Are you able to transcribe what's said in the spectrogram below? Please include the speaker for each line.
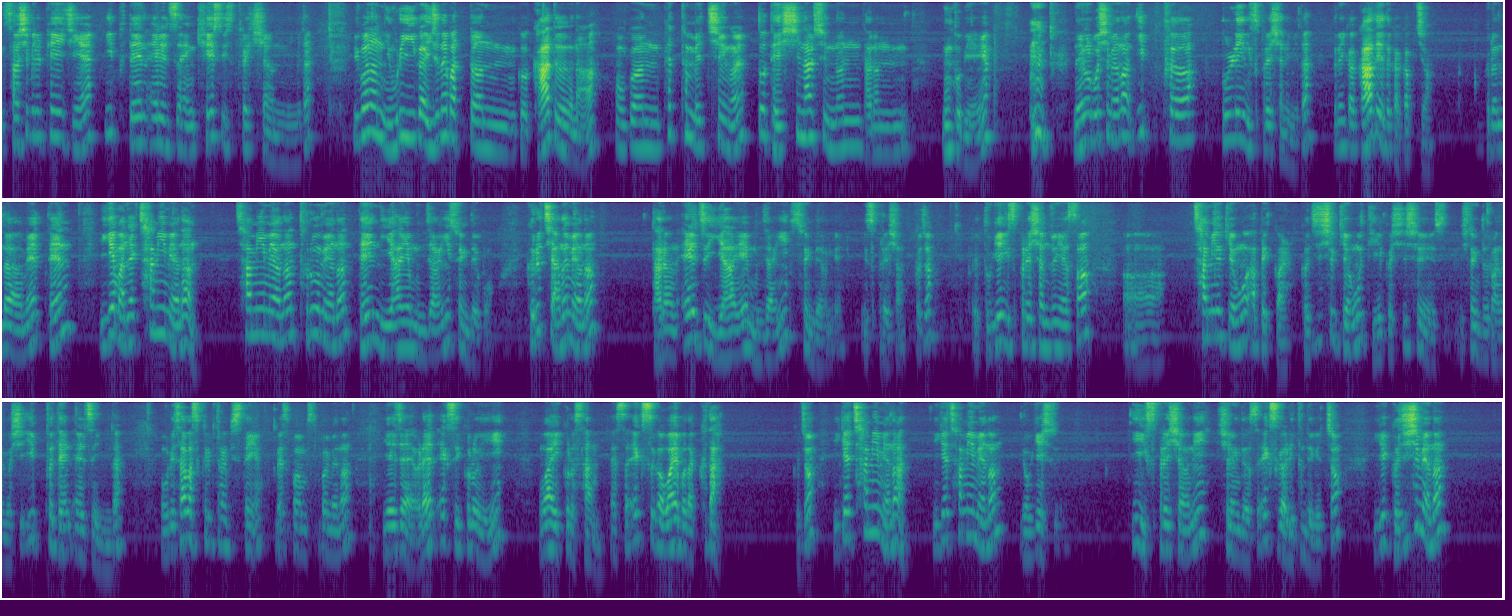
Speaker 1: 41페이지에 if then else and case extraction입니다. 이거는 우리가 이전에 봤던 그 가드나 혹은 패턴 매칭을 또 대신할 수 있는 다른 문법이에요. 내용을 보시면은 if boolean expression입니다. 그러니까 가드에도 가깝죠. 그런 다음에 then 이게 만약 참이면은 참이면은 true면은 then 이하의 문장이 수행되고 그렇지 않으면은 다른 else 이하의 문장이 수행되는 게 expression 그죠? 두 개의 expression 중에서 어, 참일 경우 앞에 걸, 거짓일 경우 뒤에 것이 실행되도록 하는 것이 if then else입니다. 우리 JavaScript랑 비슷해요. 그래서 보면은 예제 let x equal 2, y equal 3 해서 x가 y보다 크다. 그죠? 이게 참이면은 이게 참이면은 여기 이 expression이 실행되어서 x가 return 되겠죠? 이게 거짓이면은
